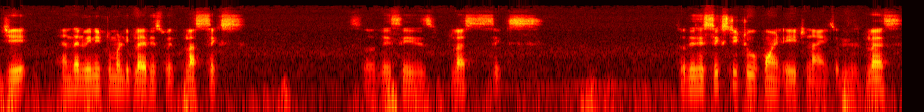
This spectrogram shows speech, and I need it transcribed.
j and then we need to multiply this with plus 6 so this is plus 6 so this is 62.89 so this is plus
